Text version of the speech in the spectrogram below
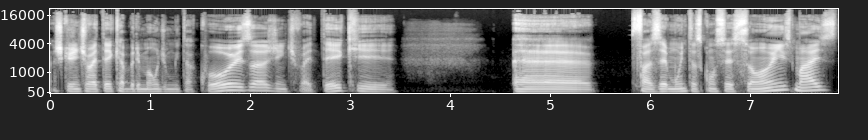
acho que a gente vai ter que abrir mão de muita coisa, a gente vai ter que é, fazer muitas concessões, mas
